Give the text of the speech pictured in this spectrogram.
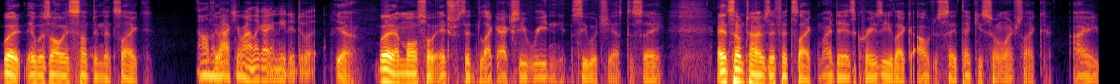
But it was always something that's like, on the Yep. back of your mind, like I need to do it. yeah. But I'm also interested, like actually reading, see what she has to say. And sometimes if it's like my day is crazy, like I'll just say thank you so much. Like I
